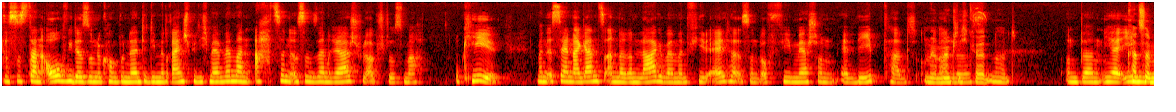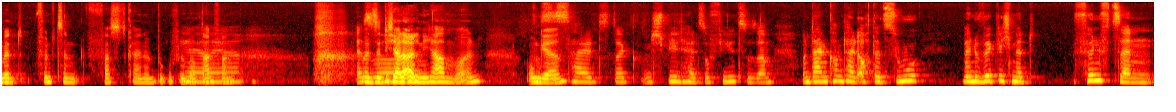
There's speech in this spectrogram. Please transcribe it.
das ist dann auch wieder so eine Komponente, die mit reinspielt. Ich meine, wenn man 18 ist und seinen Realschulabschluss macht, okay. Man ist ja in einer ganz anderen Lage, weil man viel älter ist und auch viel mehr schon erlebt hat. Und Mehr alles. Möglichkeiten hat. Und dann, ja, eben. Kannst ja mit 15 fast keine Berufe Ja, überhaupt anfangen. ja. weil sie Also- dich halt alle nicht haben wollen. Ungern. Das ist halt, da spielt halt so viel zusammen. Und dann kommt halt auch dazu, wenn du wirklich mit 15,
